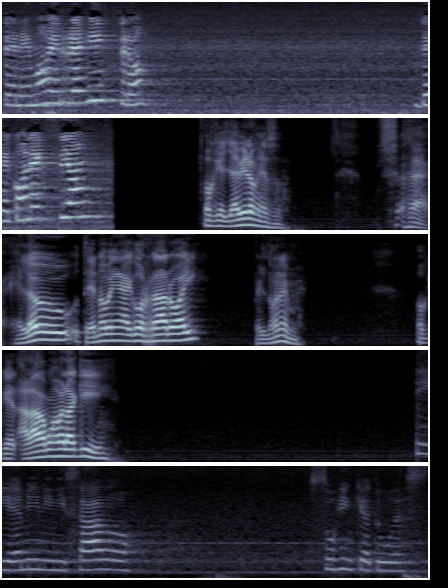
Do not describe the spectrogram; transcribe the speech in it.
tenemos el registro de conexión. Ok, ya vieron eso. O sea, hello, ¿ustedes no ven algo raro ahí? Perdónenme. Ok, ahora vamos a ver aquí. Y he minimizado sus inquietudes.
